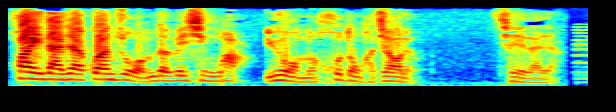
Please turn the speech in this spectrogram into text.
欢迎大家关注我们的微信号，与我们互动和交流，谢谢大家。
